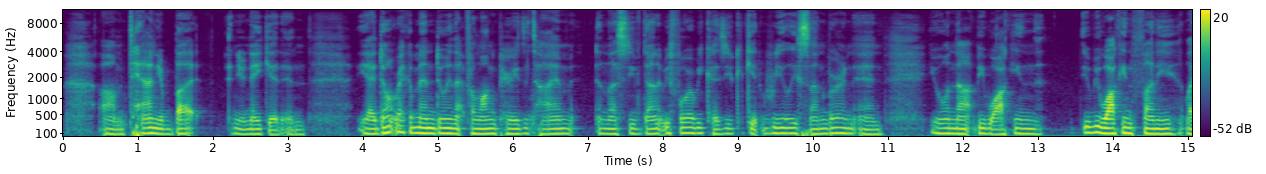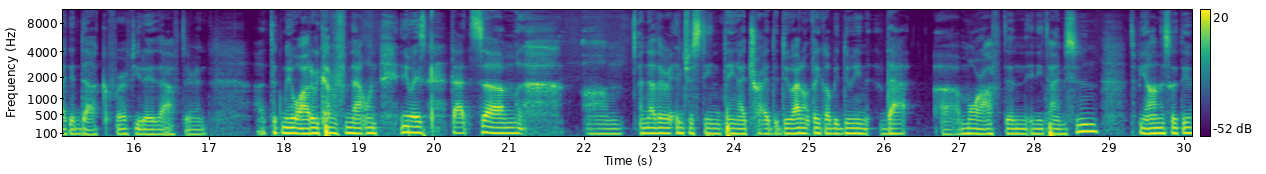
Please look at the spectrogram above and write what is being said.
um, tan your butt and you're naked. And yeah, I don't recommend doing that for long periods of time unless you've done it before because you could get really sunburned and you will not be walking you'll be walking funny like a duck for a few days after and uh, it took me a while to recover from that one anyways that's um, um, another interesting thing i tried to do i don't think i'll be doing that uh, more often anytime soon, to be honest with you.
